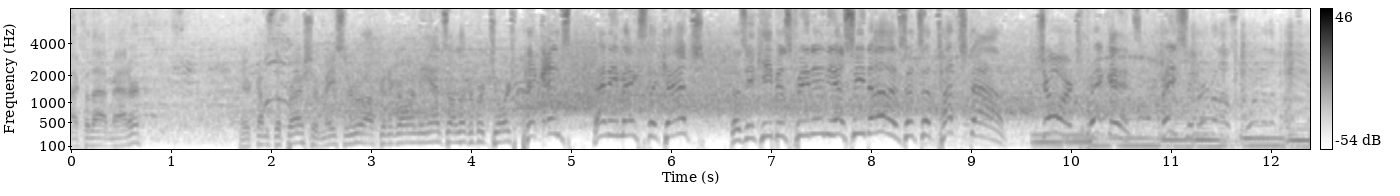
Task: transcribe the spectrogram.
quarterback for that matter. Here comes the pressure. Mason Rudolph going to go in the end zone looking for George Pickens, and he makes the catch. Does he keep his feet in? Yes, he does. It's a touchdown. George Pickens. Mason Rudolph's one of the first.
